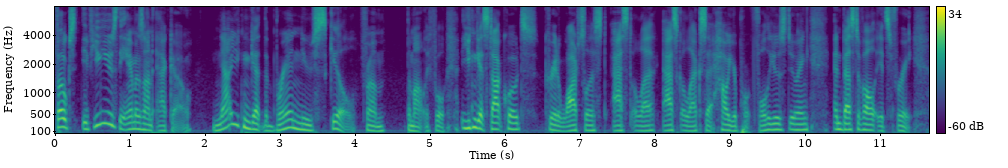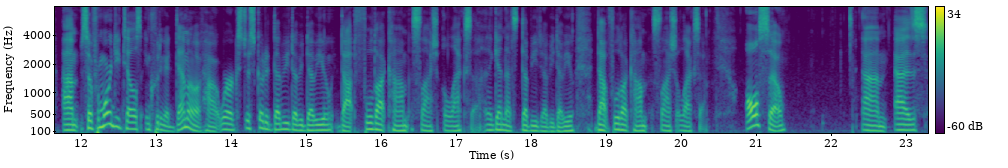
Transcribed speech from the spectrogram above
folks, if you use the Amazon Echo, now you can get the brand new skill from the Motley Fool. You can get stock quotes, create a watch list, ask, Ale- ask Alexa how your portfolio is doing, and best of all, it's free. Um, so for more details, including a demo of how it works, just go to www.fool.com slash Alexa. And again, that's www.fool.com slash Alexa. Also, um, as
